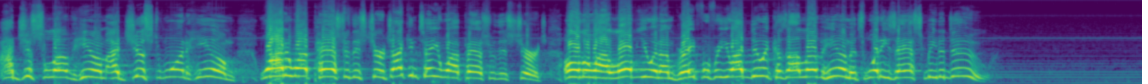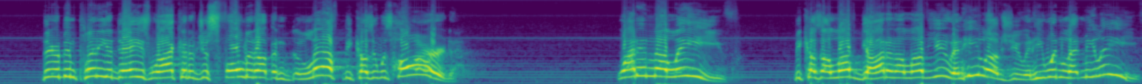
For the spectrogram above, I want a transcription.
I just love Him. I just want Him. Why do I pastor this church? I can tell you why I pastor this church. Although I love you and I'm grateful for you, I do it because I love Him. It's what He's asked me to do. There have been plenty of days where I could have just folded up and left because it was hard. Why didn't I leave? Because I love God and I love you, and He loves you, and He wouldn't let me leave.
